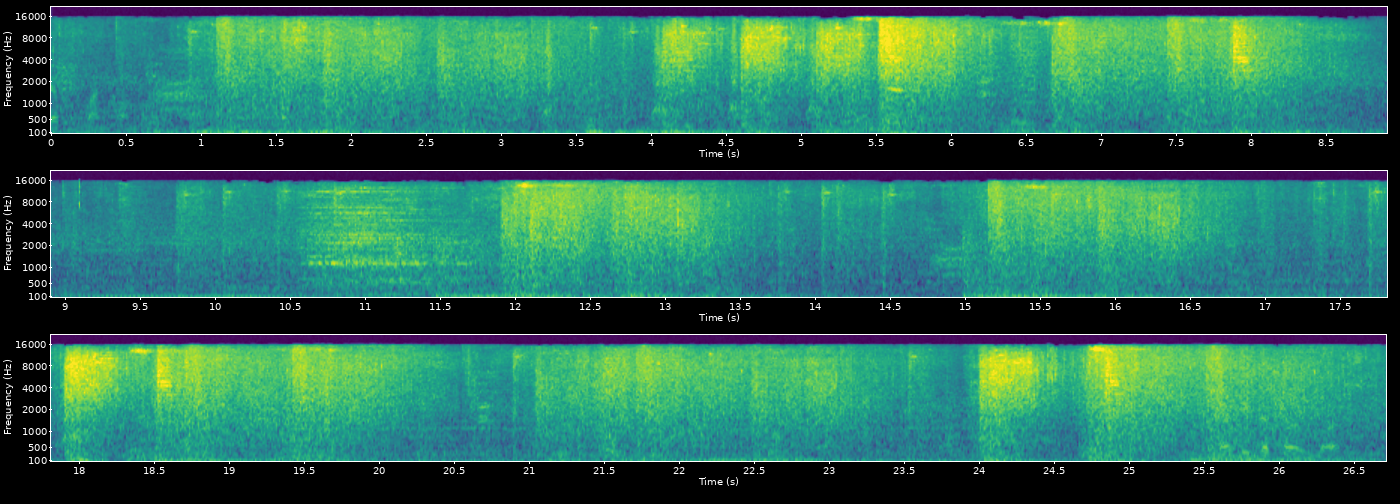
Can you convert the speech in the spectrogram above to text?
Yep, one combo. The third boss.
